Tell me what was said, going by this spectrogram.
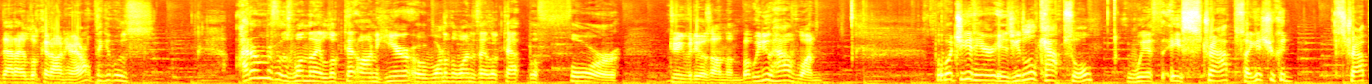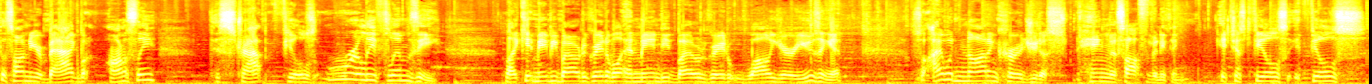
that I look at on here. I don't think it was. I don't remember if it was one that I looked at on here or one of the ones I looked at before doing videos on them. But we do have one. But what you get here is you get a little capsule with a strap. So I guess you could strap this onto your bag, but honestly, this strap feels really flimsy. Like it may be biodegradable and may indeed biodegrade while you're using it. So I would not encourage you to hang this off of anything. It just feels, it feels,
